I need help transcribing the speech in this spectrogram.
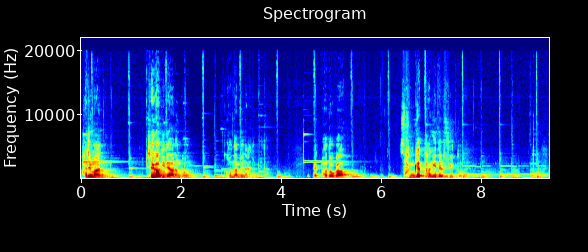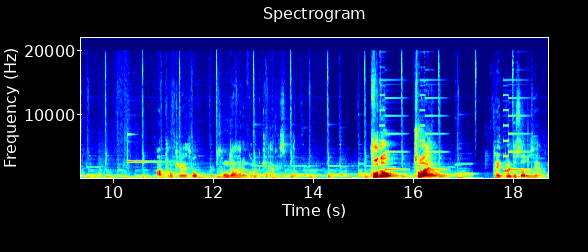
하지만 제가 기대하는 건 컵라면이 아닙니다. 백파더가 삼계탕이 될 수 있도록 앞으로 계속 성장하는 걸 기대하겠습니다. 구독, 좋아요, 댓글도 써주세요.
